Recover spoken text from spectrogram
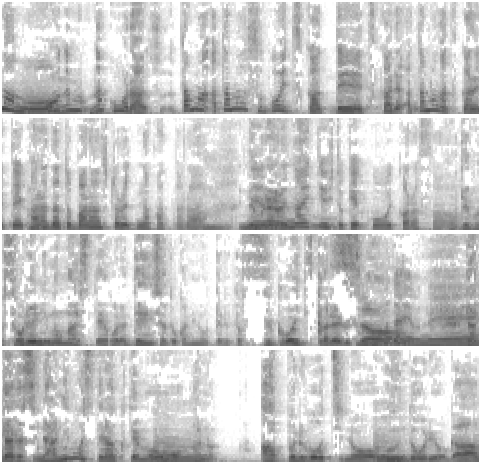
うなの、でもなんかほら、頭、頭すごい使って、疲れ、頭が疲れて体とバランス取れてなかったら、寝られないっていう人結構多いからさ。でもそれにも増して、ほら、電車とかに乗ってるとすごい疲れるじゃん。そうだよね。だって私何もしてなくても、あの、アップルウォッチの運動量が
